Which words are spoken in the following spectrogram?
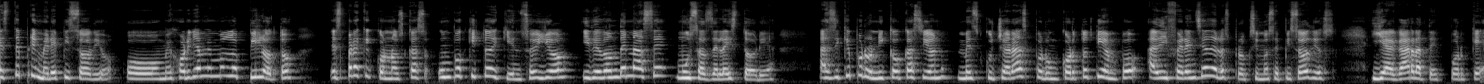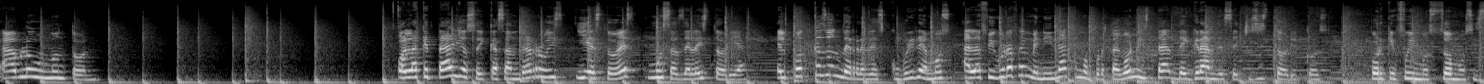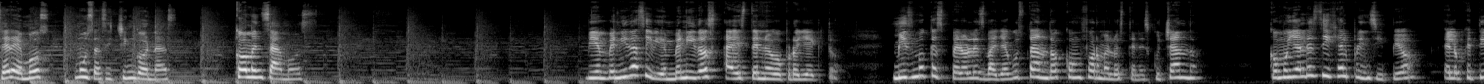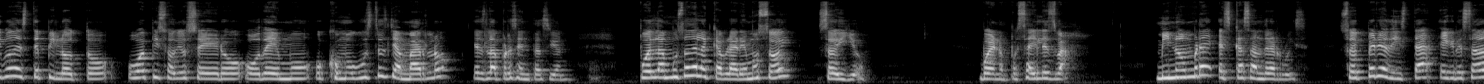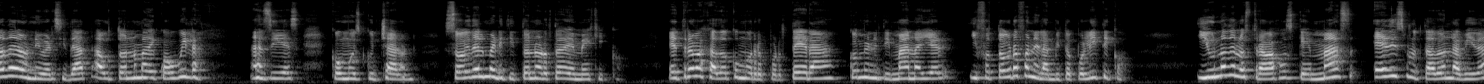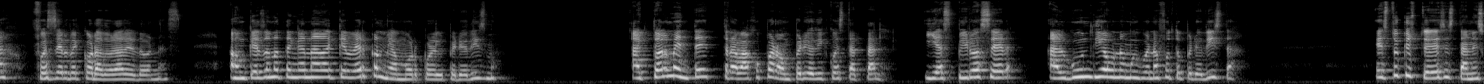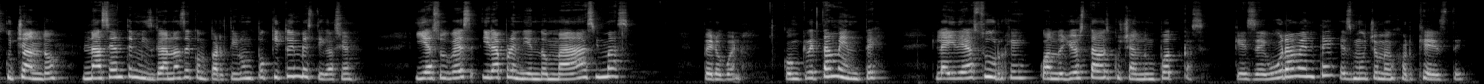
Este primer episodio, o mejor llamémoslo piloto, es para que conozcas un poquito de quién soy yo y de dónde nace Musas de la Historia. Así que por única ocasión me escucharás por un corto tiempo a diferencia de los próximos episodios. Y agárrate, porque hablo un montón. Hola, ¿qué tal? Yo soy Cassandra Ruiz y esto es Musas de la Historia, el podcast donde redescubriremos a la figura femenina como protagonista de grandes hechos históricos porque fuimos, somos y seremos musas y chingonas. Comenzamos. Bienvenidas y bienvenidos a este nuevo proyecto, mismo que espero les vaya gustando conforme lo estén escuchando. Como ya les dije al principio, el objetivo de este piloto o episodio cero o demo o como gustes llamarlo es la presentación, pues la musa de la que hablaremos hoy soy yo. Bueno, pues ahí les va. Mi nombre es Cassandra Ruiz soy periodista egresada de la Universidad Autónoma de Coahuila. Así es, como escucharon, soy del Meritito Norte de México. He trabajado como reportera, community manager y fotógrafo en el ámbito político. Y uno de los trabajos que más he disfrutado en la vida fue ser decoradora de donas, aunque eso no tenga nada que ver con mi amor por el periodismo. Actualmente trabajo para un periódico estatal y aspiro a ser algún día una muy buena fotoperiodista, esto que ustedes están escuchando nace ante mis ganas de compartir un poquito de investigación y a su vez ir aprendiendo más y más. Pero bueno, concretamente, la idea surge cuando yo estaba escuchando un podcast, que seguramente es mucho mejor que este.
